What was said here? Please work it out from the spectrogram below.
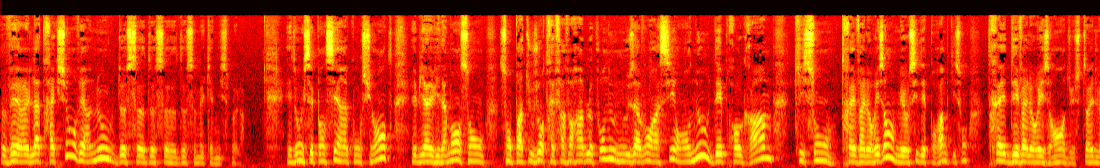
vers l'attraction vers nous de ce, de ce, de ce mécanisme-là. Et donc ces pensées inconscientes, eh bien évidemment, sont sont pas toujours très favorables pour nous. Nous avons ainsi en nous des programmes qui sont très valorisants, mais aussi des programmes qui sont très dévalorisants, du style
